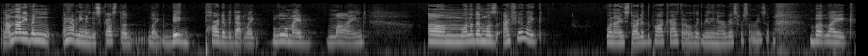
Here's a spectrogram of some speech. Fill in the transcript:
and i'm not even i haven't even discussed the like big part of it that like blew my mind Um, one of them was I feel like when I started the podcast that I was like really nervous for some reason, but like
